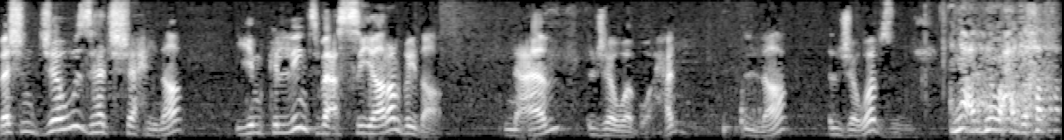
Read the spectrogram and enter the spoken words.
باش نتجاوز هاد الشاحنة يمكن لي نتبع السيارة البيضاء. نعم الجواب واحد. لا. الجواب زوج. هنا عندنا واحد الخط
